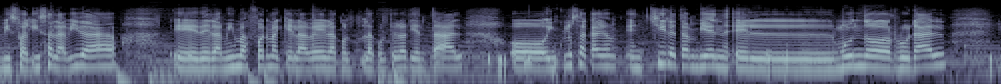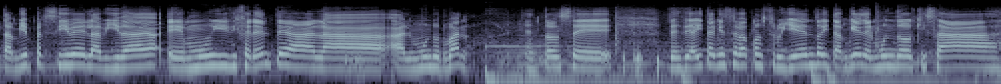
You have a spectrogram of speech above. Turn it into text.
visualiza la vida eh, de la misma forma que la ve la, cultura oriental, o incluso acá en Chile también el mundo rural también percibe la vida eh, muy diferente a la, al mundo urbano. Entonces, desde ahí también se va construyendo y también el mundo quizás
